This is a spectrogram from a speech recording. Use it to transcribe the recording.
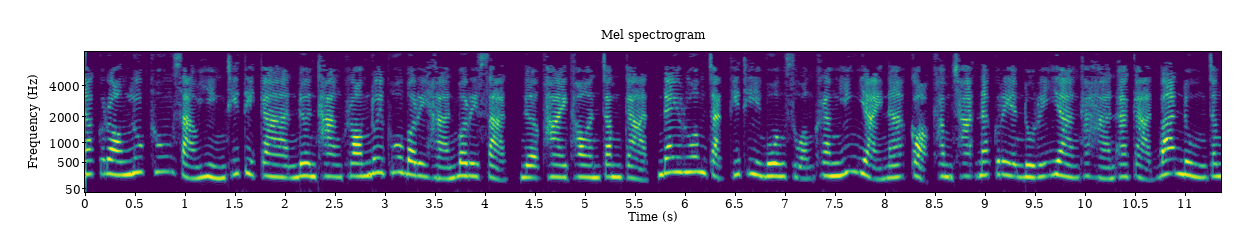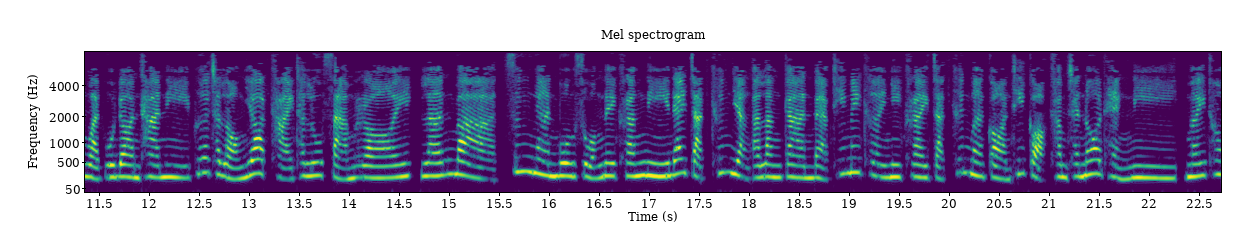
นักร้องลูกทุ่งสาวหญิงทิติการเดินทางพร้อมด้วยผู้บริหารบริษัทเดอะพายทอนจำกัด ได้ร่วมจัดพิธีบวงสรวงครั้งยิ่งใหญ่ณเกาะคำชะนักเรียนดุริยางทหารอากาศบ้านดุงจังหวัดอุดรธานีเพื่อฉลองยอดขายทะลุ 300 ล้านบาท ซึ่งงานบวงสรวงในครั้งนี้ได้จัดขึ้นอย่างอลังการแบบที่ไม่เคยมีใครจัดขึ้นมาก่อนที่เกาะคำชะโนดแห่งนี้ไม้โท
